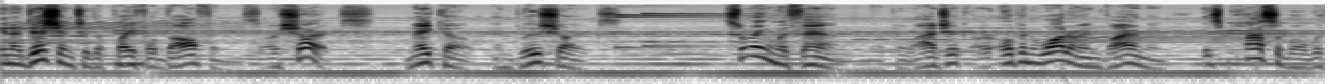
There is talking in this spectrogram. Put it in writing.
In addition to the playful dolphins are sharks, mako, and blue sharks. Swimming with them in their pelagic or open water environment is possible with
